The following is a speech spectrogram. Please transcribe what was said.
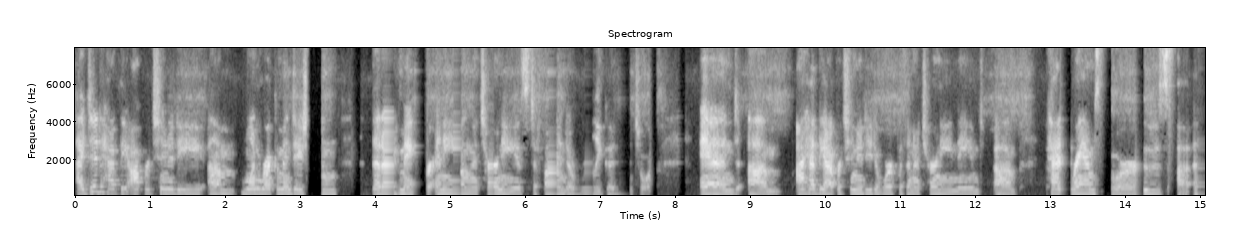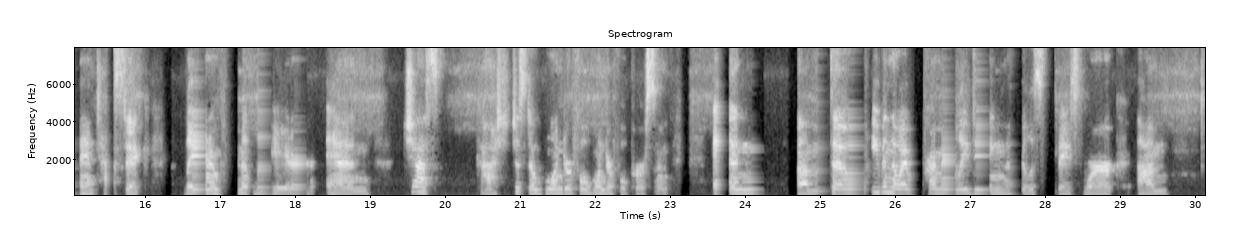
i did have the opportunity um, one recommendation that i'd make for any young attorney is to find a really good mentor. And um, i had the opportunity to work with an attorney named um, pat ramsor who's uh, a fantastic labor employment litigator, and just, gosh, just a wonderful, wonderful person. And um, so even though I'm primarily doing the real estate based work, um,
